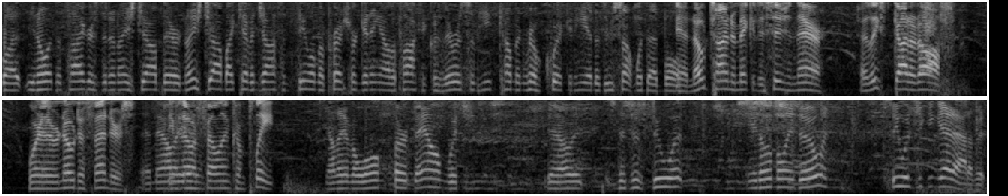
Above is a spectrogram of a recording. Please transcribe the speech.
But you know what? The Tigers did a nice job there. Nice job by Kevin Johnson feeling the pressure getting out of the pocket because there was some heat coming real quick and he had to do something with that ball. Yeah, no time to make a decision there. At least got it off where there were no defenders, And now even they though have- it fell incomplete. Now they have a long third down, which, you know, it, they just do what you normally do and see what you can get out of it.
